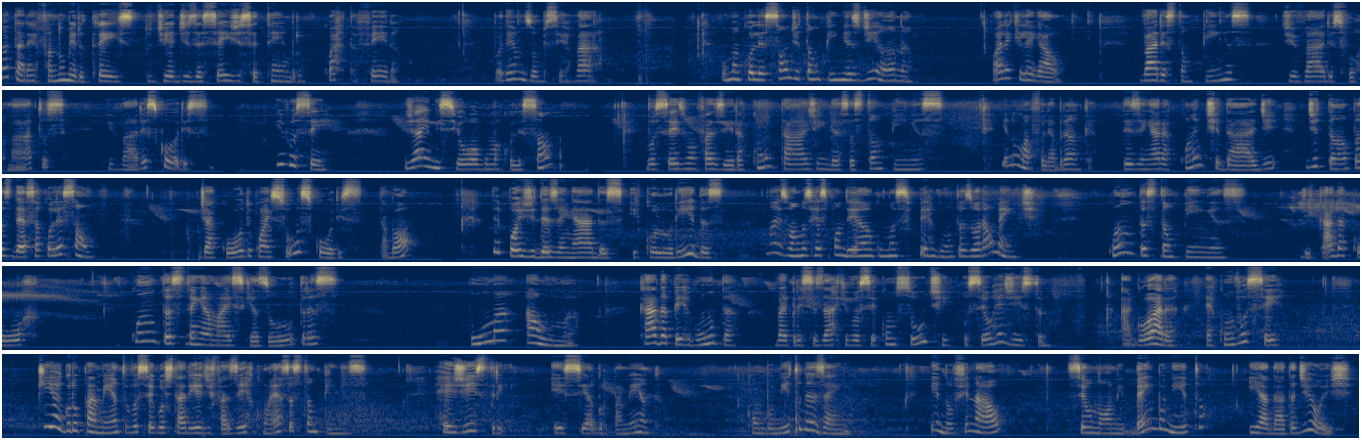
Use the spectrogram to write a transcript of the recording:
Na tarefa número 3, do dia 16 de setembro, quarta-feira, podemos observar uma coleção de tampinhas de Ana. Olha que legal! Várias tampinhas de vários formatos e várias cores. E você? Já iniciou alguma coleção? Vocês vão fazer a contagem dessas tampinhas e numa folha branca desenhar a quantidade de tampas dessa coleção, de acordo com as suas cores, tá bom? Depois de desenhadas e coloridas, nós vamos responder algumas perguntas oralmente. Quantas tampinhas de cada cor quantas tem a mais que as outras, uma a uma. Cada pergunta vai precisar que você consulte o seu registro. Agora é com você. Que agrupamento você gostaria de fazer com essas tampinhas? Registre esse agrupamento com um bonito desenho e no final seu nome bem bonito e a data de hoje.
